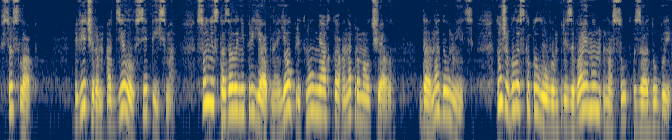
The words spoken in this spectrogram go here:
Все слаб. Вечером отделал все письма. Соня сказала неприятное, я упрекнул мягко, она промолчала. Да, надо уметь. То же было с Копыловым, призываемым на суд за дубы.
